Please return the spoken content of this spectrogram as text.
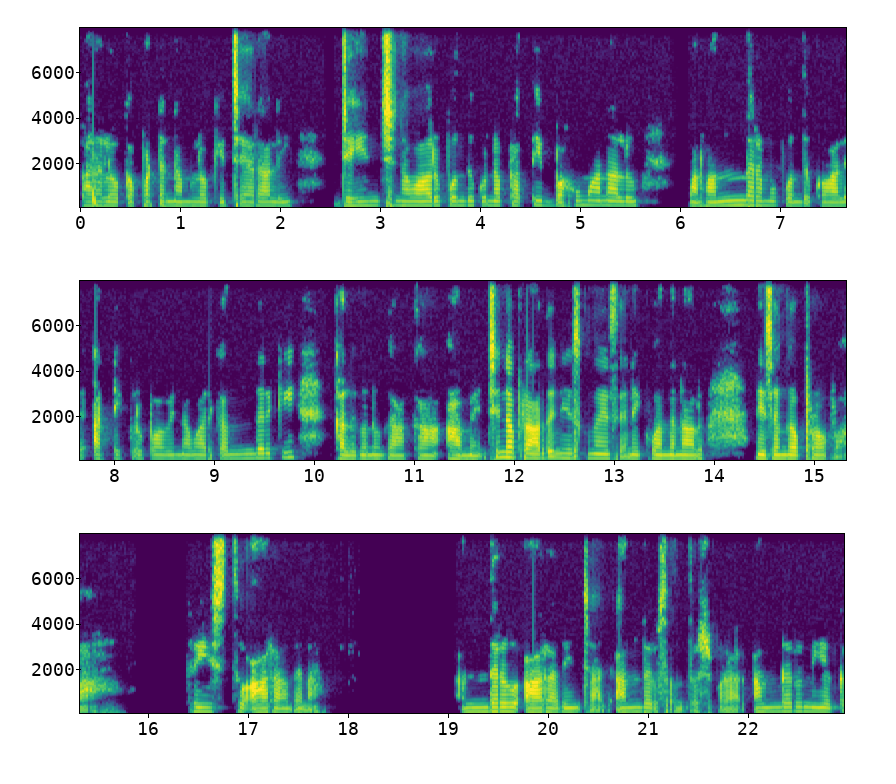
పరలోక పట్టణంలోకి చేరాలి. జయించిన వారు పొందుకున్న ప్రతి బహుమానాలు మనమందరము పొందుకోవాలి. అట్టి కృప విన్న వారికి అందరికీ కలుగునుగాక. ఆమె చిన్న ప్రార్థన చేసుకున్న నీకు వందనాలు. నిజంగా ప్రభా క్రీస్తు ఆరాధన. అందరూ ఆరాధించాలి అందరూ సంతోషపడాలి. అందరూ నీ యొక్క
